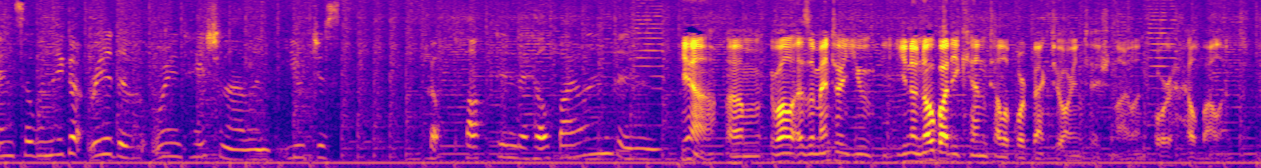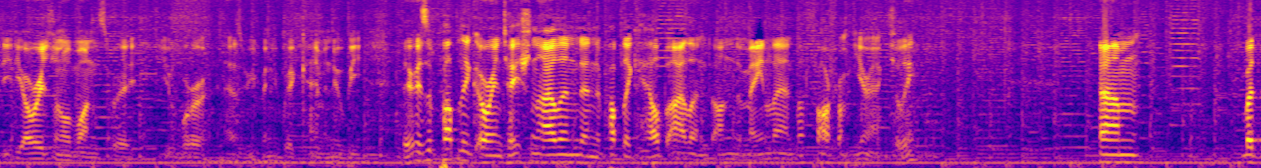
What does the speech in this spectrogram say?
And so when they got rid of Orientation Island, you just got plopped into Help Island and Yeah. Um, well, as a mentor, you you know nobody can teleport back to Orientation Island or Help Island, the, the original ones where you were as we, when you became a newbie. There is a public Orientation Island and a public Help Island on the mainland, not far from here actually. Um, but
